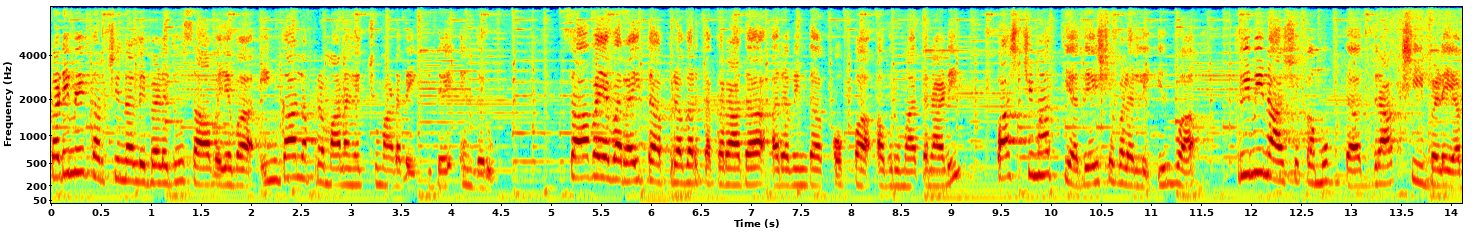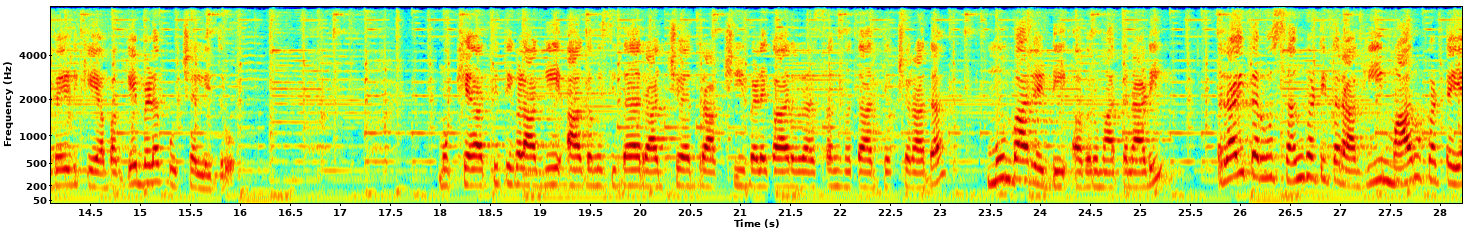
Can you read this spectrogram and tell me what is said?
ಕಡಿಮೆ ಖರ್ಚಿನಲ್ಲಿ ಬೆಳೆದು ಸಾವಯವ ಇಂಗಾಲ ಪ್ರಮಾಣ ಹೆಚ್ಚು ಮಾಡಬೇಕಿದೆ ಎಂದರು. ಸಾವಯವ ರೈತ ಪ್ರವರ್ತಕರಾದ ಅರವಿಂದ ಕೊಪ್ಪ ಅವರು ಮಾತನಾಡಿ, ಪಾಶ್ಚಿಮಾತ್ಯ ದೇಶಗಳಲ್ಲಿ ಇರುವ ಕ್ರಿಮಿನಾಶಕ ಮುಕ್ತ ದ್ರಾಕ್ಷಿ ಬೆಳೆಯ ಬೇಡಿಕೆಯ ಬಗ್ಗೆ ಬೆಳಕು ಚೆಲ್ಲಿದ್ರು. ಮುಖ್ಯ ಅತಿಥಿಗಳಾಗಿ ಆಗಮಿಸಿದ ರಾಜ್ಯ ದ್ರಾಕ್ಷಿ ಬೆಳೆಗಾರರ ಸಂಘದ ಅಧ್ಯಕ್ಷರಾದ ಮುಂಬಾರೆಡ್ಡಿ ಅವರು ಮಾತನಾಡಿ ರೈತರು ಸಂಘಟಿತರಾಗಿ ಮಾರುಕಟ್ಟೆಯ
